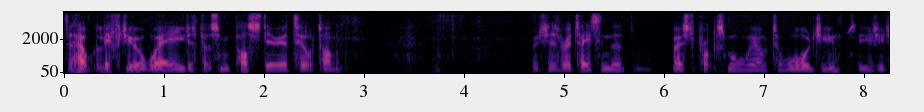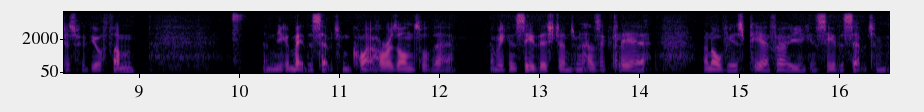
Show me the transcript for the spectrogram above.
To help lift you away, you just put some posterior tilt on, which is rotating the most proximal wheel towards you, so usually just with your thumb, and you can make the septum quite horizontal there. And we can see this gentleman has a clear and obvious PFO. You can see the septum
